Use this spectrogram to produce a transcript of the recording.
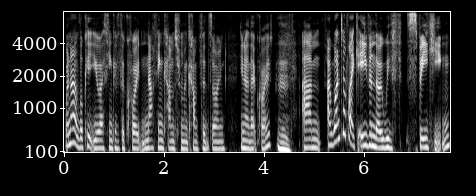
When I look at you, I think of the quote, nothing comes from a comfort zone. You know that quote? Um, I wondered, like, even though with speaking,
